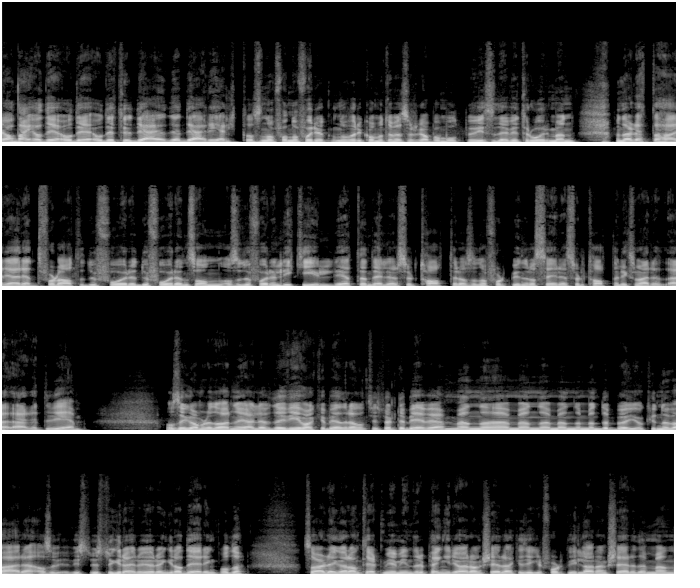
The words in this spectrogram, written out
Ja, nei, og det, og det, og det, det er, er reelt. Altså, nå, får, nå, får, nå får du, komme til mesterskapet og motbevise det vi tror, men, men, det er dette her jeg er redd for, da, at du får, du får en sånn, altså du får en likegyldighet til en del resultater. altså Når folk begynner å se resultatene, liksom er, det et VM? Også i gamle dager når jeg levde, vi var ikke bedre enn at vi spilte BVM, men, eh, men, men, men det bør jo kunne være altså hvis, hvis, du greier å gjøre en gradering på det, så er det garantert mye mindre penger i å arrangere. Det er ikke sikkert folk vil arrangere det, men,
